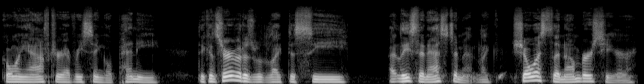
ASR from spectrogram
going after every single penny, the conservatives would like to see at least an estimate. Like, show us the numbers here.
